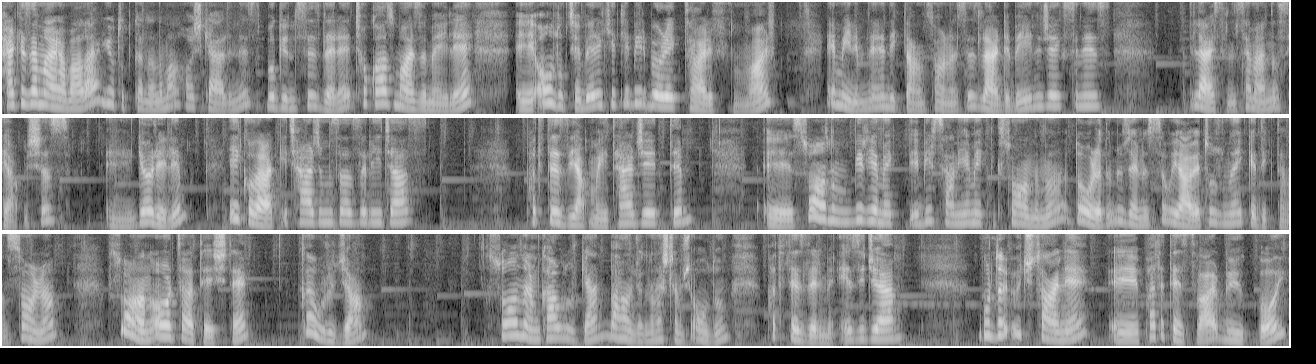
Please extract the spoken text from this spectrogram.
Herkese merhabalar. YouTube kanalıma hoş geldiniz. Bugün sizlere çok az malzemeyle e, oldukça bereketli bir börek tarifim var. Eminim denedikten sonra sizler de beğeneceksiniz. Dilerseniz hemen nasıl yapmışız e, görelim. İlk olarak iç harcımızı hazırlayacağız. Patatesi yapmayı tercih ettim. E, soğanımı bir yemek bir tane yemeklik soğanımı doğradım. Üzerine sıvı yağ ve tuzunu ekledikten sonra soğanı orta ateşte kavuracağım. Soğanlarım kavrulurken daha önceden haşlamış olduğum patateslerimi ezeceğim. Burada 3 tane e, patates var büyük boy.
